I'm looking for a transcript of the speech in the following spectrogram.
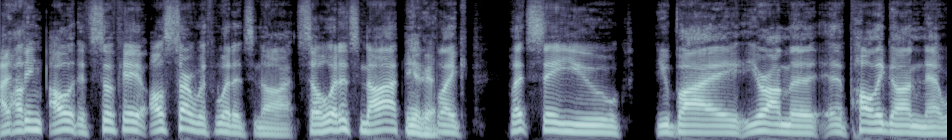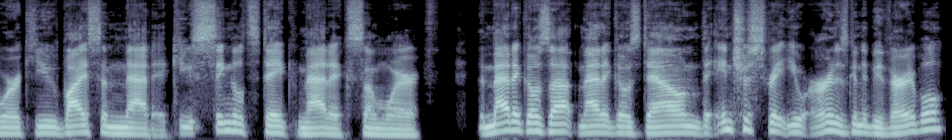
I I'll, think I'll, it's okay. I'll start with what it's not. So what it's not okay. is like, let's say you you buy you're on the uh, Polygon network, you buy some Matic, you single stake Matic somewhere. The Matic goes up, Matic goes down. The interest rate you earn is going to be variable.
